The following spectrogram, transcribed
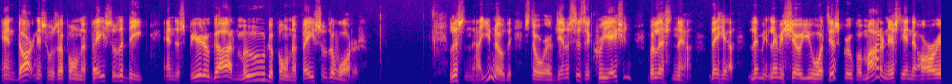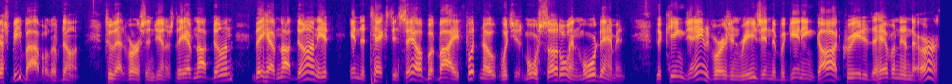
and darkness was upon the face of the deep, and the Spirit of God moved upon the face of the waters. Listen now, you know the story of Genesis, the creation, but listen now. They have let me let me show you what this group of modernists in the RSV Bible have done to that verse in Genesis. They have not done they have not done it in the text itself, but by a footnote which is more subtle and more damning. The King James Version reads, In the beginning, God created the heaven and the earth.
